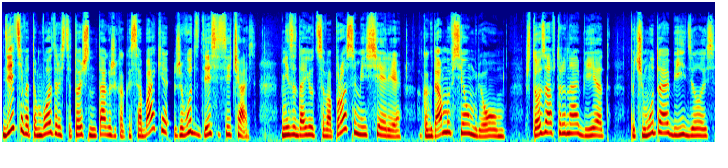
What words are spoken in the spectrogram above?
Дети в этом возрасте точно так же, как и собаки, живут здесь и сейчас. Не задаются вопросами из серии «А когда мы все умрем?», «Что завтра на обед?», «Почему ты обиделась?».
